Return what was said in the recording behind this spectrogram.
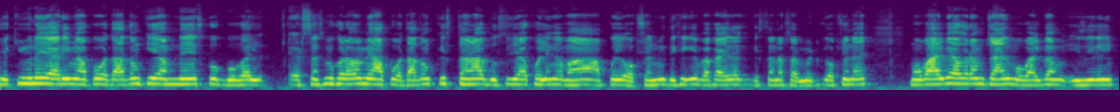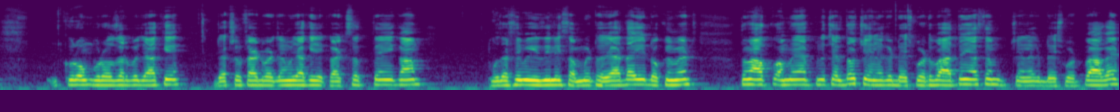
ये क्यों नहीं आ रही, मैं आपको बताता हूँ कि हमने इसको गूगल एडसेंस में खोला हुआ मैं आपको बताता हूँ किस तरह आप दूसरी जगह खोलेंगे, वहाँ आपको ये ऑप्शन भी दिखेगी, बाकायदा कि किस तरह सबमिट की ऑप्शन है। मोबाइल पे अगर हम चाहें तो मोबाइल पे हम इजीली क्रोम ब्राउज़र पे जाके डेस्कटॉप साइड वर्जन में जाके ये कर सकते हैं ये काम। उधर से भी इजीली सबमिट हो जाता है ये डॉक्यूमेंट्स तो मैं आपको, मैं अपने चलता हूँ चैनल के डैशबोर्ड पर आते हैं, यहाँ से हम चैनल के डैशबोर्ड पर आ गए।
